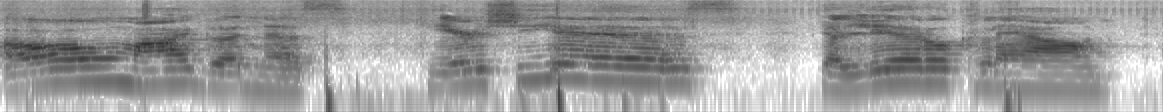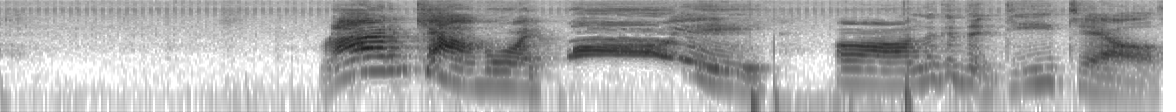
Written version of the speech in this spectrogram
Oh my goodness. Here she is. The little clown. Ride him, cowboy. Oh, oh, look at the details.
